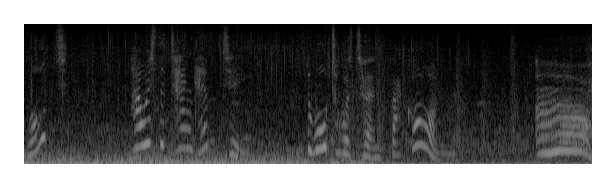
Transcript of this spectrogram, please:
what? How is the tank empty? The water was turned back on. Ugh.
